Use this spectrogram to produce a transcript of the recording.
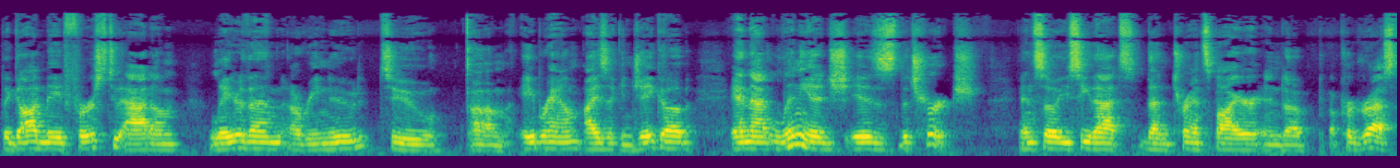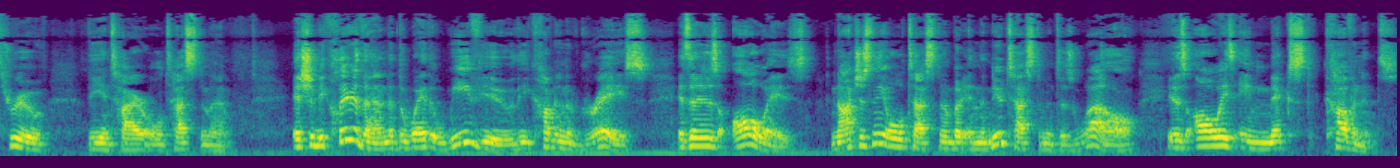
that God made first to Adam, later then uh, renewed to um, Abraham, Isaac, and Jacob, and that lineage is the church. And so you see that then transpire and uh, progress through the entire Old Testament. It should be clear then that the way that we view the covenant of grace is that it is always, not just in the Old Testament, but in the New Testament as well, it is always a mixed covenant.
